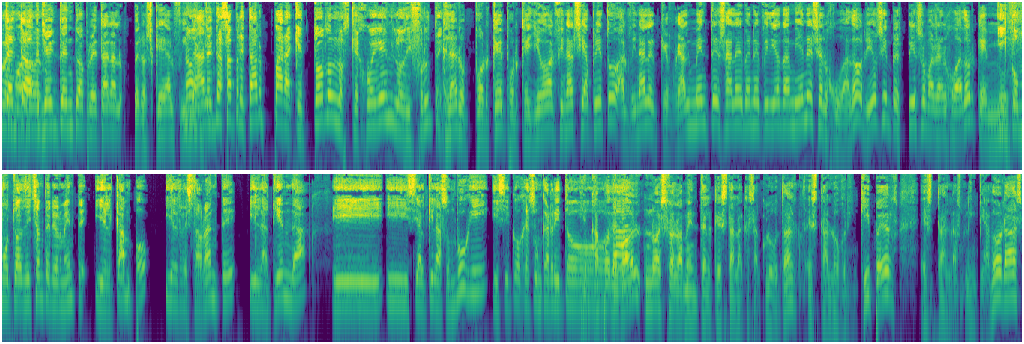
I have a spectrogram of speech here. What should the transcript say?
intento lo vemos. yo intento apretar al- pero es que al No, final intentas apretar para que todos los que jueguen lo disfruten. Claro, ¿por qué? Porque yo al final si aprieto, al final el que realmente sale beneficiado también es el jugador. Yo siempre pienso más en el jugador que en mí. Y como tú has dicho anteriormente, y el campo, y el restaurante, y la tienda, y, y si alquilas un buggy, y si coges un carrito. Y un campo de tal. gol no es solamente el que está en la casa club, tal, están los greenkeepers, están las limpiadoras,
